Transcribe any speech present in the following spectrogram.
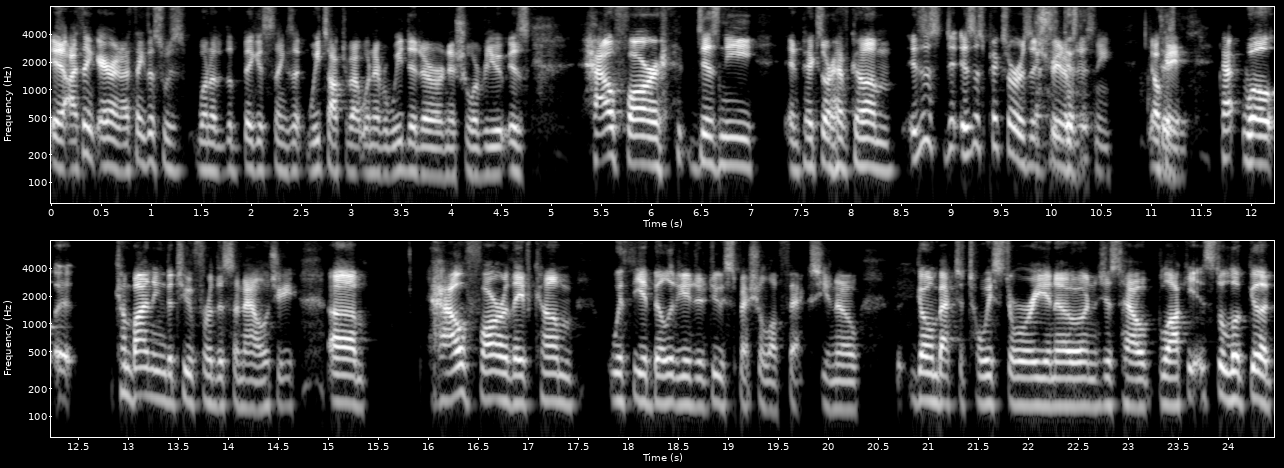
Yeah, I think Aaron. I think this was one of the biggest things that we talked about whenever we did our initial review. Is how far Disney and Pixar have come. Is this is this Pixar or is it This straight up Disney. Disney? Okay. Disney. Ha- well, uh, combining the two for this analogy, um, how far they've come with the ability to do special effects. You know, going back to Toy Story, you know, and just how blocky it still look good,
